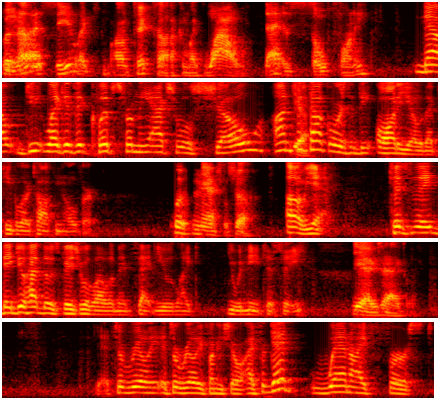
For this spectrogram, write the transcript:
But now I see it like on TikTok, I'm like, wow, that is so funny. Now, do you, like is it clips from the actual show on Yeah. TikTok, or is it the audio that people are talking over? Put from the actual show. Oh yeah, because they they do have those visual elements that you like you would need to see. Yeah, exactly. Yeah, it's a really it's a really funny show. I forget when I first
